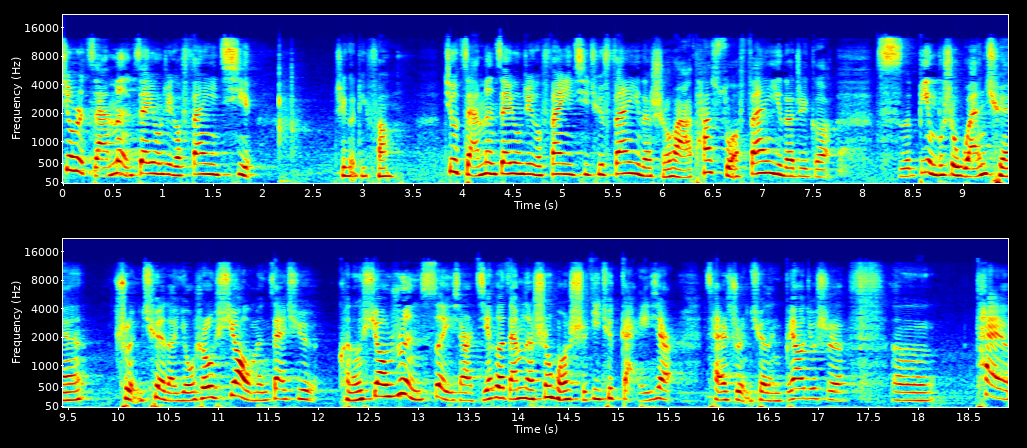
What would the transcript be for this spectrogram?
就是咱们在用这个翻译器，这个地方，就咱们在用这个翻译器去翻译的时候啊，它所翻译的这个词并不是完全准确的，有时候需要我们再去，可能需要润色一下，结合咱们的生活实际去改一下才准确的。你不要就是，嗯，太。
